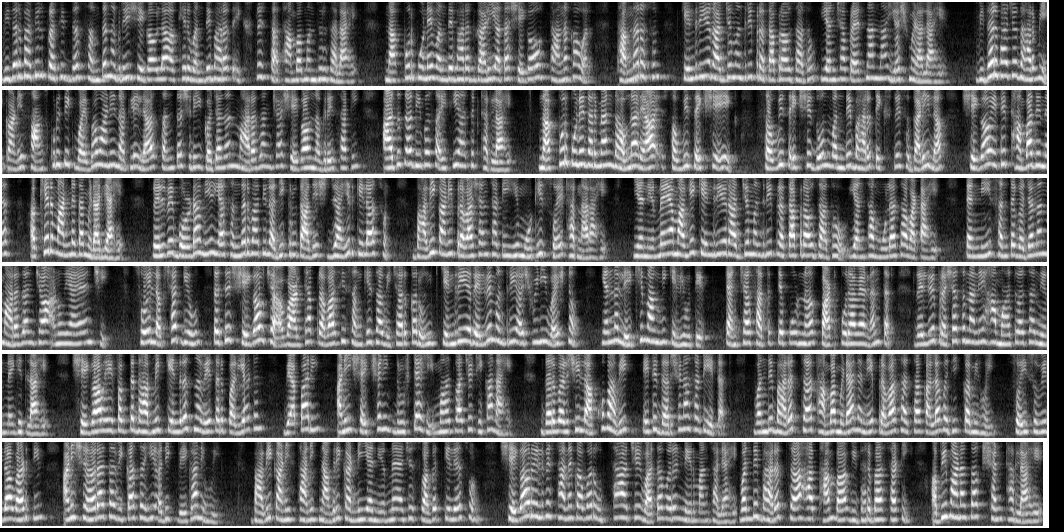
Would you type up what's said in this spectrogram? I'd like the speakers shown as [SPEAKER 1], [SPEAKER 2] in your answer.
[SPEAKER 1] विदर्भातील प्रसिद्ध संतनगरी शेगावला अखेर वंदे भारत एक्सप्रेसचा थांबा मंजूर झाला आहे. नागपूर पुणे वंदे भारत गाडी आता शेगाव स्थानकावर थांबणार असून केंद्रीय राज्यमंत्री प्रतापराव जाधव यांच्या प्रयत्नांना यश मिळालं आहे. विदर्भाच्या धार्मिक आणि सांस्कृतिक वैभवाने नटलेल्या संत श्री गजानन महाराजांच्या शेगाव नगरीसाठी आजचा दिवस ऐतिहासिक ठरला आहे. नागपूर पुणे दरम्यान धावणाऱ्या सव्वीस एकशे एक सव्वीस एकशे दोन वंदे भारत एक्सप्रेस गाडीला शेगाव येथे थांबा देण्यास अखेर मान्यता मिळाली आहे. रेल्वे बोर्डाने या संदर्भातील अधिकृत आदेश जाहीर केला असून भाविक आणि प्रवाशांसाठी ही मोठी सोय ठरणार आहे. या निर्णयामागे केंद्रीय राज्यमंत्री प्रतापराव जाधव यांचा मोलाचा वाटा आहे. त्यांनी संत गजानन महाराजांच्या अनुयायांची सोय लक्षात घेऊन तसेच शेगावच्या वाढत्या प्रवासी संख्येचा विचार करून केंद्रीय रेल्वे मंत्री अश्विनी वैष्णव यांना लेखी मागणी केली होती. त्यांच्या सातत्यपूर्ण पाठपुराव्यानंतर रेल्वे प्रशासनाने हा महत्त्वाचा निर्णय घेतला आहे. शेगाव हे फक्त धार्मिक केंद्रच नव्हे तर पर्यटन व्यापारी आणि शैक्षणिकदृष्ट्याही महत्त्वाचे ठिकाण आहे. दरवर्षी लाखो भाविक येथे दर्शनासाठी येतात. वंदे भारतचा थांबा मिळाल्याने प्रवासाचा कालावधी कमी होईल. सोयी सुविधा वाढतील आणि शहराचा विकासही अधिक वेगाने होईल. भाविक आणि स्थानिक नागरिकांनी या निर्णयाचे स्वागत केले असून शेगाव रेल्वे स्थानकावर उत्साहाचे वातावरण निर्माण झाले आहे. वंदे भारतचा हा थांबा विदर्भासाठी अभिमानाचा क्षण ठरला आहे.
